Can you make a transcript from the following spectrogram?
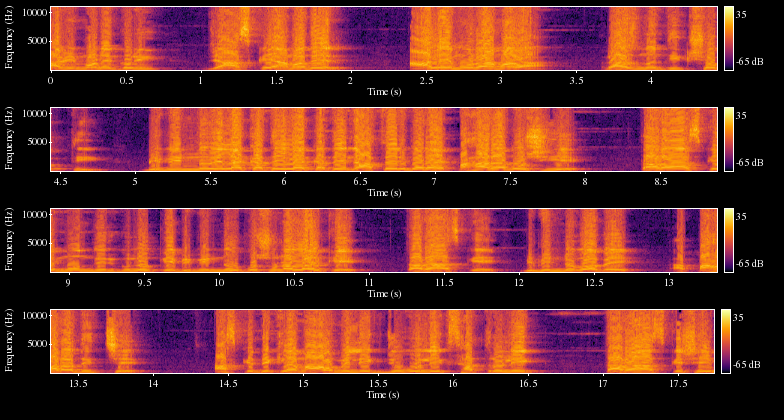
আমি মনে করি যে আজকে আমাদের আলেমোরামারা, রাজনৈতিক শক্তি, বিভিন্ন এলাকাতে এলাকাতে রাতের বেলায় পাহারা বসিয়ে তারা আজকে মন্দিরগুলোকে, বিভিন্ন উপাসনালয়কে তারা আজকে বিভিন্নভাবে পাহারা দিচ্ছে। আজকে দেখলাম আওয়ামী লীগ, যুবলীগ, ছাত্রলীগ, তারা আজকে সেই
